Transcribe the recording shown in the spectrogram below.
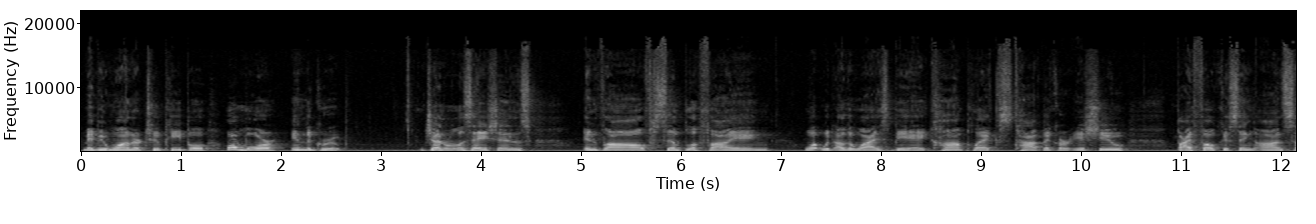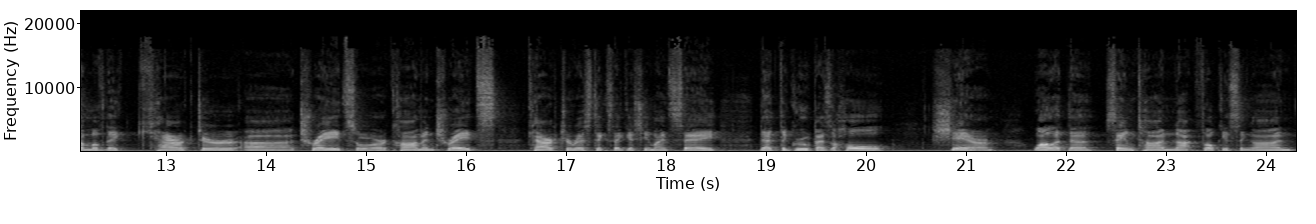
maybe one or two people or more in the group. Generalizations involve simplifying what would otherwise be a complex topic or issue by focusing on some of the character uh, traits or common traits, characteristics, I guess you might say, that the group as a whole share, while at the same time not focusing on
